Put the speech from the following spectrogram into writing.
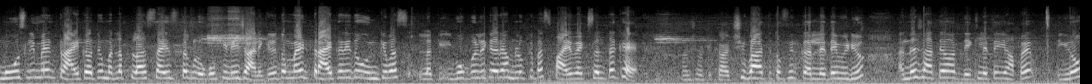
मोस्टली मैं ट्राई करती हूँ मतलब प्लस साइज़ तक लोगों के लिए जाने के लिए। तो मैं ट्राई करी तो उनके पास लकी वो बोले कि अरे हम लोग के पास फाइव एक्सल तक है। छोटी का अच्छी बात है तो फिर कर लेते हैं वीडियो अंदर जाते हैं और देख लेते हैं यहाँ पे यू नो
